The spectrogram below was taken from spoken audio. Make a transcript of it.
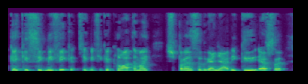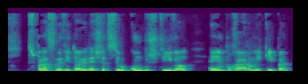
o que é que isso significa? Significa que não há também esperança de ganhar e que essa esperança da vitória deixa de ser o combustível a empurrar uma equipa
